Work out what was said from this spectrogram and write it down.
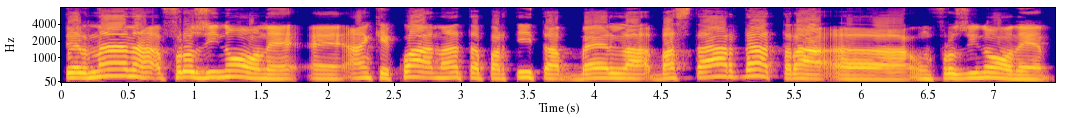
Ternana Frosinone, eh, anche qua un'altra partita bella bastarda tra uh, un Frosinone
